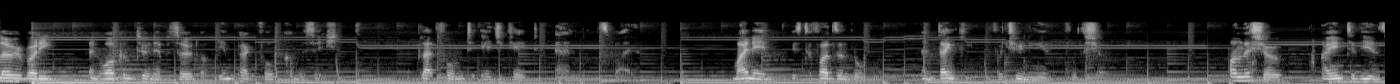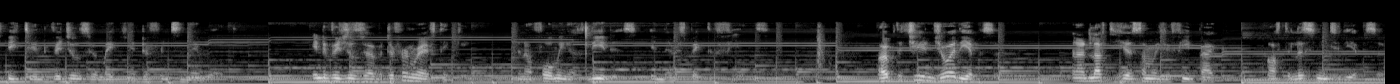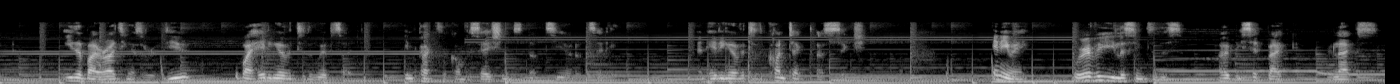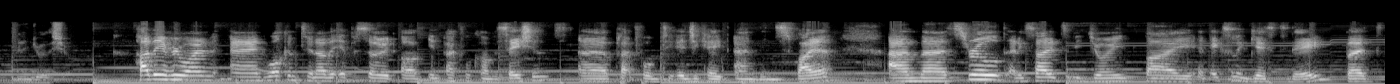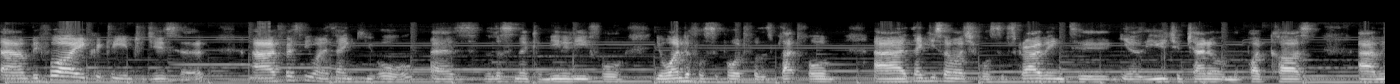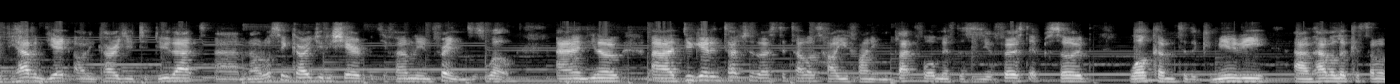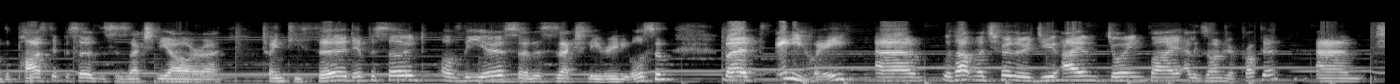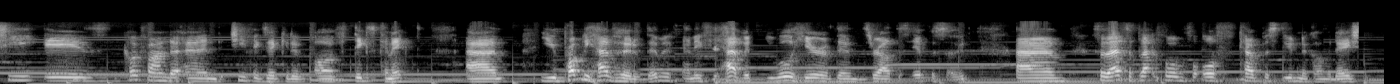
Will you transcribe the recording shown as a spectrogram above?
Hello, everybody, and welcome to an episode of Impactful Conversations, a platform to educate and inspire. My name is Tafadzwa Law, and thank you for tuning in for the show. On this show, I interview and speak to individuals who are making a difference in their world, individuals who have a different way of thinking and are forming as leaders in their respective fields. I hope that you enjoy the episode, and I'd love to hear some of your feedback after listening to the episode, either by writing us a review or by heading over to the website impactfulconversations.co.za and heading over to the contact us section. Anyway, wherever you're listening to this, I hope you sit back, relax, and enjoy the show. Hi there, everyone, and welcome to another episode of Impactful Conversations, a platform to educate and inspire. I'm uh, thrilled and excited to be joined by an excellent guest today. But um, before I quickly introduce her, I firstly want to thank you all as the listener community for your wonderful support for this platform. Uh, thank you so much for subscribing to you know the YouTube channel and the podcast. Um, if you haven't yet, I would encourage you to do that, um, and I would also encourage you to share it with your family and friends as well. And you know, uh, do get in touch with us to tell us how you're finding the platform. If this is your first episode, welcome to the community. Um, have a look at some of the past episodes. This is actually our uh, 23rd episode of the year, so this is actually really awesome. But anyway, um, without much further ado, I am joined by Alexandria Procter. Um, she is co-founder and chief executive of DigsConnect. Um, you probably have heard of them, and if you haven't, you will hear of them throughout this episode. Um, so that's a platform for off-campus student accommodation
